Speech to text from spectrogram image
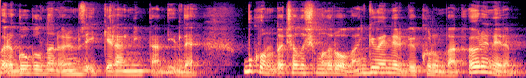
böyle Google'dan önümüze ilk gelen linkten değil de bu konuda çalışmaları olan güvenilir bir kurumdan öğrenelim.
